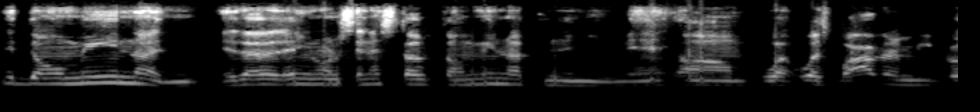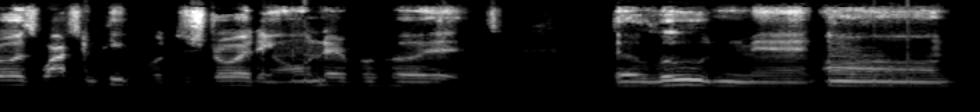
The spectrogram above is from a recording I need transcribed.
it don't mean nothing. It, uh, you know what I'm saying? That stuff don't mean nothing to me, man. Um, what what's bothering me, bro, is watching people destroy their own neighborhoods, the looting, man. Um,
